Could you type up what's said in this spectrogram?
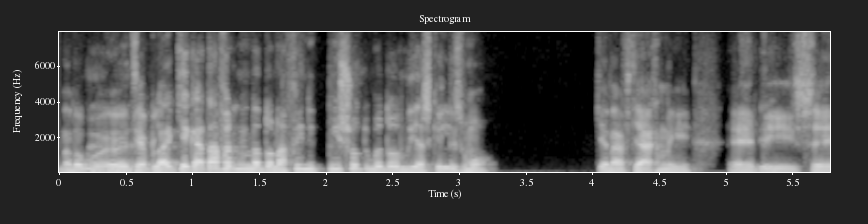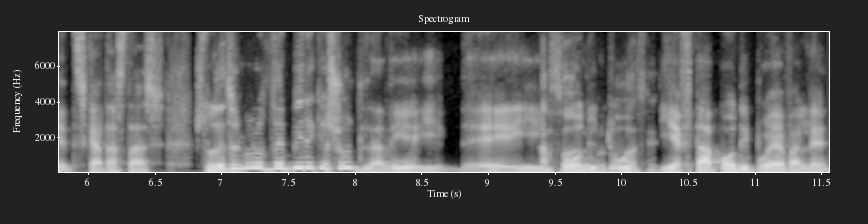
να το πω Ναι, ναι. έτσι απλά, και κατάφερε να τον αφήνει πίσω του με τον διασκελισμό και να φτιάχνει ε, Ισχύει. τις, ε, τις καταστάσεις. Στο δεύτερο ημίχρονο δεν πήρε και σουτ, δηλαδή οι, ε, οι Καθόλου πόντοι του, προσπάθεια. οι 7 πόντοι που έβαλε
